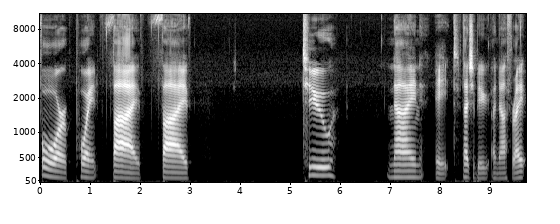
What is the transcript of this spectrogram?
4.55298. That should be enough, right?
